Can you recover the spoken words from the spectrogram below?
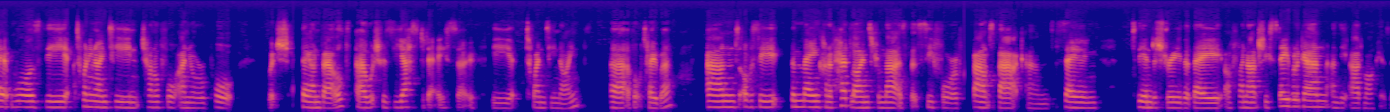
it was the 2019 Channel 4 annual report, which they unveiled, uh, which was yesterday, so the 29th uh, of October. And obviously, the main kind of headlines from that is that C4 have bounced back and saying to the industry that they are financially stable again and the ad market has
